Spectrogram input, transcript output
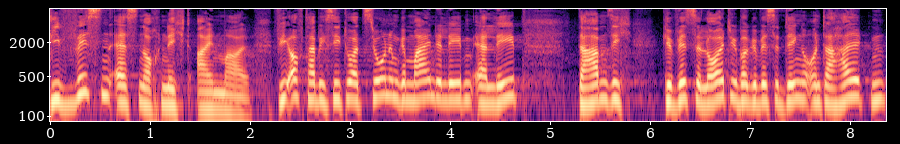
die wissen es noch nicht einmal. Wie oft habe ich Situationen im Gemeindeleben erlebt, da haben sich gewisse Leute über gewisse Dinge unterhalten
